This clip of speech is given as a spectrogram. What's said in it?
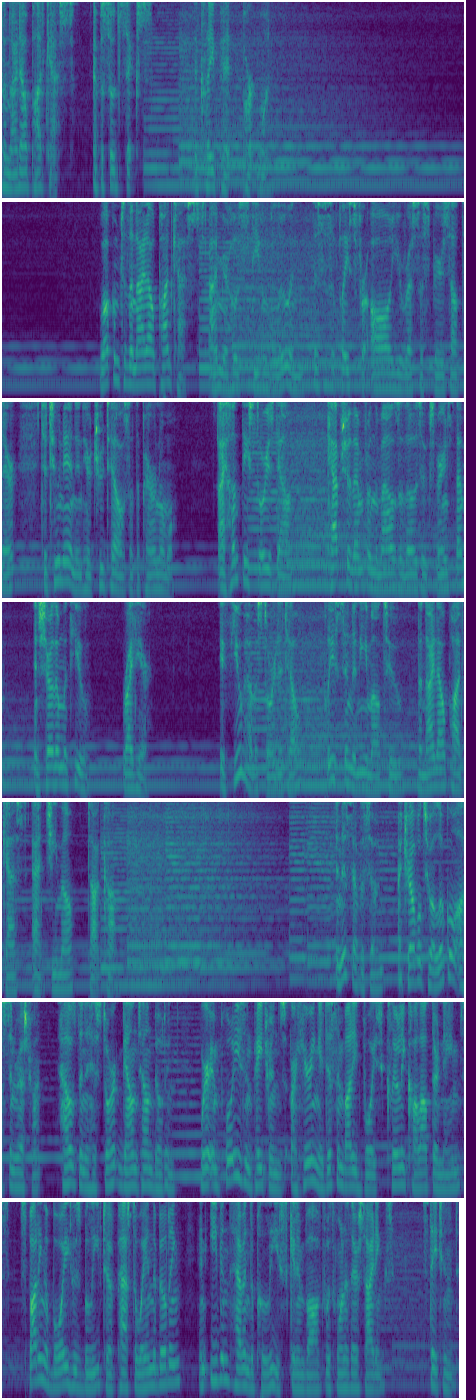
The Night Owl Podcast, Episode 6 The Clay Pit, Part 1. Welcome to the Night Owl Podcast. I'm your host, Stephen Ballou, and this is a place for all you restless spirits out there to tune in and hear true tales of the paranormal. I hunt these stories down, capture them from the mouths of those who experience them, and share them with you right here. If you have a story to tell, please send an email to the at gmail.com. In this episode, I travel to a local Austin restaurant housed in a historic downtown building where employees and patrons are hearing a disembodied voice clearly call out their names, spotting a boy who's believed to have passed away in the building, and even having the police get involved with one of their sightings. Stay tuned.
